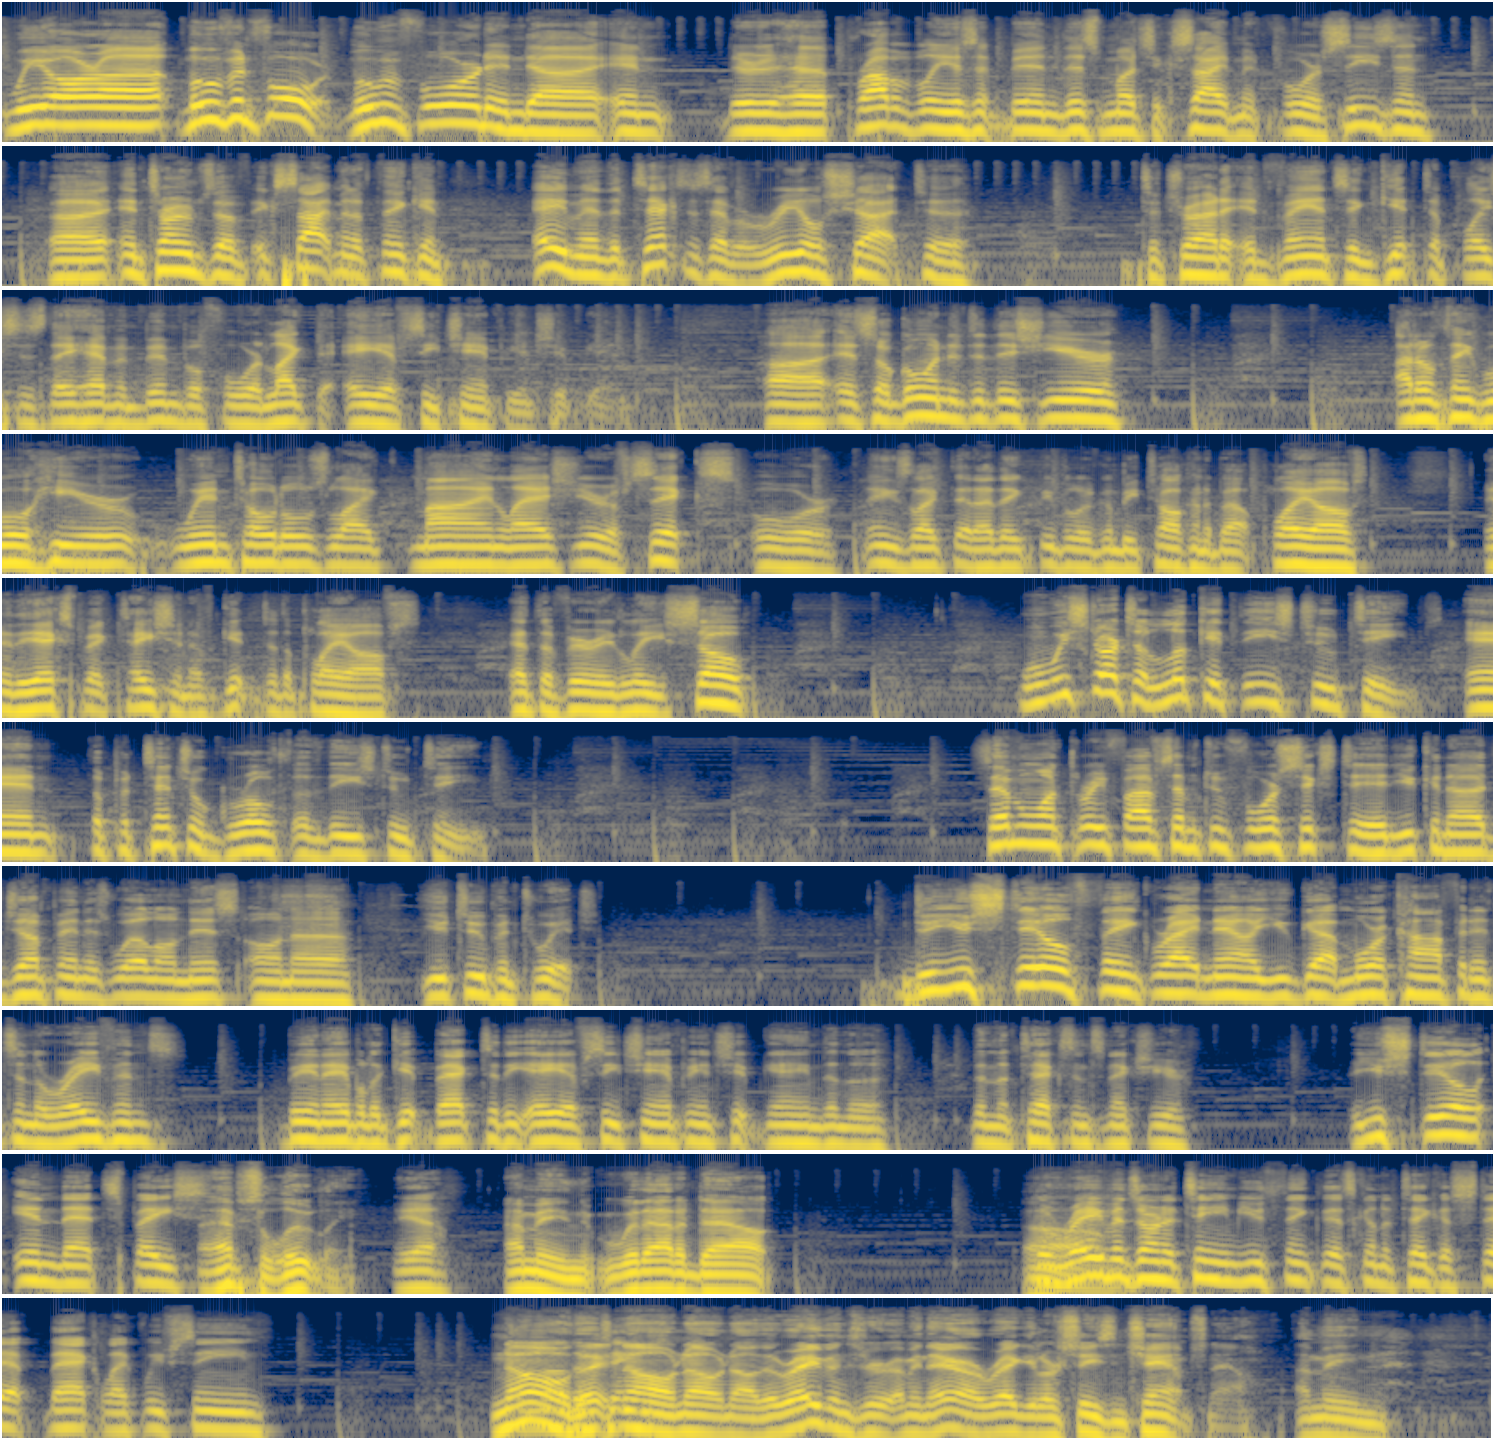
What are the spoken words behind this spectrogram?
we are uh, moving forward, moving forward, and uh, and there ha- probably hasn't been this much excitement for a season uh, in terms of excitement of thinking, hey man, the Texans have a real shot to to try to advance and get to places they haven't been before, like the AFC Championship game. Uh, and so going into this year, I don't think we'll hear win totals like mine last year of six or things like that. I think people are going to be talking about playoffs and the expectation of getting to the playoffs at the very least. So when we start to look at these two teams and the potential growth of these two teams, 713-572-4610. You can uh, jump in as well on this on uh, YouTube and Twitch. Do you still think right now you got more confidence in the Ravens being able to get back to the AFC Championship game than the than the Texans next year? Are you still in that space? Absolutely. Yeah. I mean, without a doubt. The um, Ravens aren't a team you think that's going to take a step back like we've seen. No, they, no, no, no. The Ravens are. I mean, they are regular season champs now. I mean,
